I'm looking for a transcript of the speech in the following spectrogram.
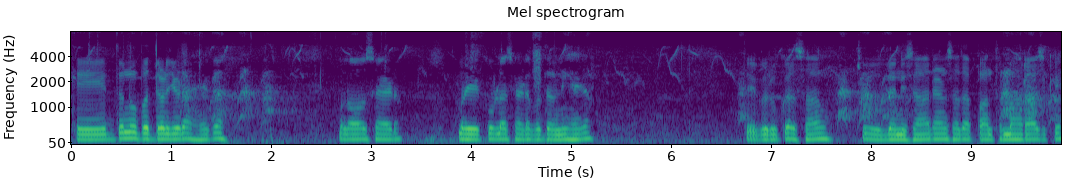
ਤੇ ਇੱਧਰ ਨੂੰ ਬੱਦਲ ਜਿਹੜਾ ਹੈਗਾ ਮਲੌਦ ਸਾਈਡ ਮਰੇਕੋਲਾ ਸਾਈਡ ਬੱਦਲ ਨਹੀਂ ਹੈਗਾ। ਤੇ ਗੁਰੂ ਘਰ ਸਾਹਿਬ, ਝੂਲ ਦੇ ਨਿਸ਼ਾਨ ਰਹਿਣ ਸਦਾ ਪੰਥ ਮਹਾਰਾਜ ਕੇ।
